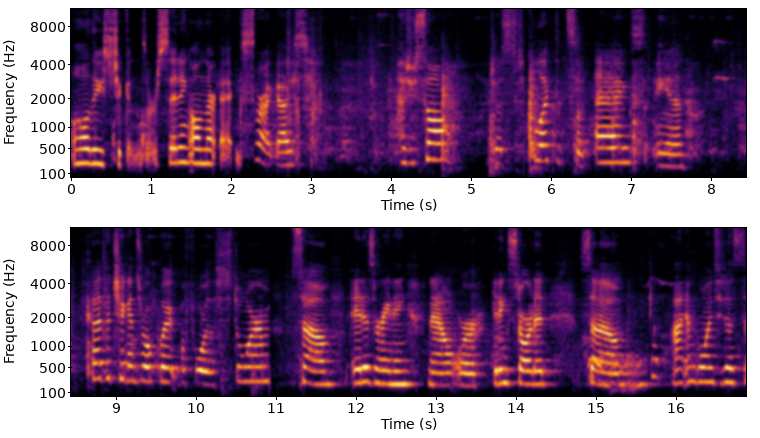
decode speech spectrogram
All these chickens are sitting on their eggs. All right, guys. As you saw, I just collected some eggs and fed the chickens real quick before the storm. So it is raining now or getting started. So I am going to just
